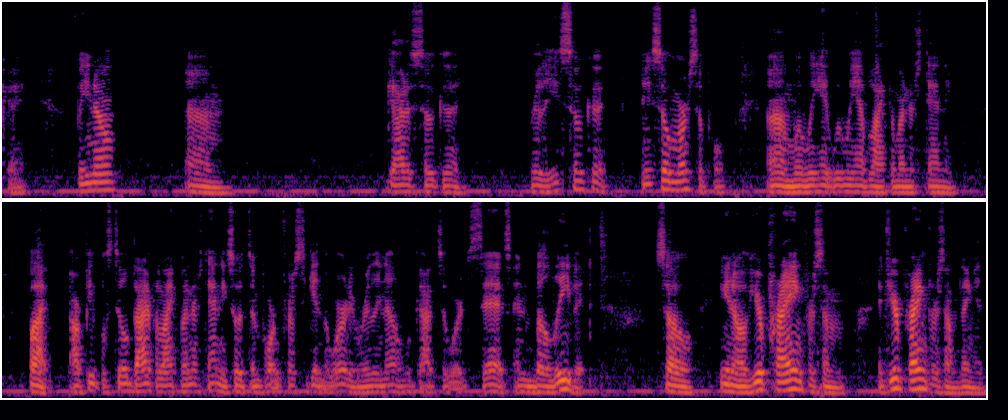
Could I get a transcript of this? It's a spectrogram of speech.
Okay? But you know, um, God is so good. Really, He's so good. and He's so merciful um, when we ha- when we have lack of understanding. But our people still die for lack of understanding. So it's important for us to get in the Word and really know what God's Word says and believe it. So you know, if you're praying for some, if you're praying for something and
